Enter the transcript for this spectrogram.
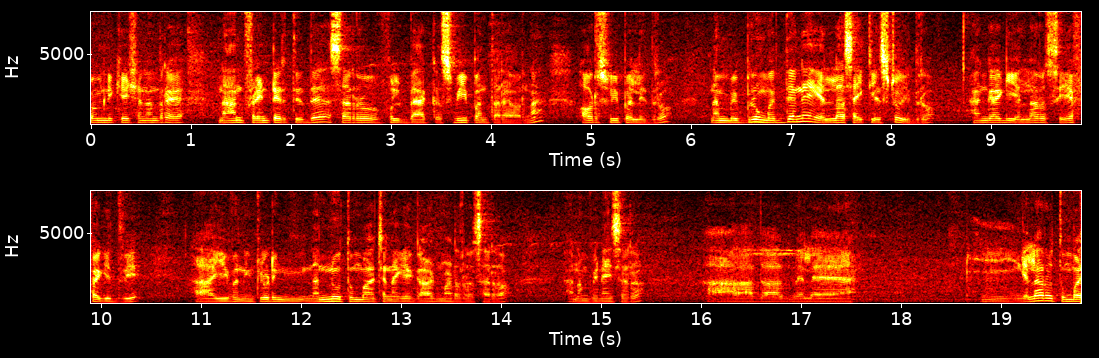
ಕಮ್ಯುನಿಕೇಷನ್ ಅಂದರೆ ನಾನು ಫ್ರಂಟ್ ಇರ್ತಿದ್ದೆ ಸರ್ ಫುಲ್ ಬ್ಯಾಕ್ ಸ್ವೀಪ್ ಅಂತಾರೆ ಅವ್ರನ್ನ ಅವ್ರು ಸ್ವೀಪಲ್ಲಿದ್ದರು ನಮ್ಮಿಬ್ಬರು ಮಧ್ಯನೇ ಎಲ್ಲ ಸೈಕ್ಲಿಸ್ಟು ಇದ್ದರು ಹಾಗಾಗಿ ಎಲ್ಲರೂ ಸೇಫಾಗಿದ್ವಿ ಈವನ್ ಇನ್ಕ್ಲೂಡಿಂಗ್ ನನ್ನೂ ತುಂಬ ಚೆನ್ನಾಗಿ ಗಾರ್ಡ್ ಮಾಡಿದ್ರು ಸರ್ ನಮ್ಮ ವಿನಯ್ ಸರ್ ಅದಾದಮೇಲೆ ಎಲ್ಲರೂ ತುಂಬ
